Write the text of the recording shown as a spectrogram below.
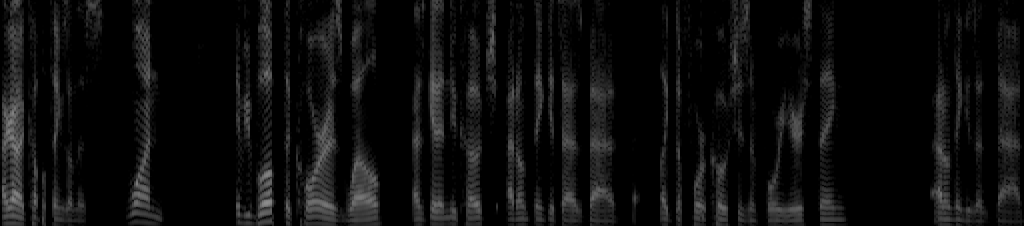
I got a couple things on this. One, if you blow up the core as well as get a new coach, I don't think it's as bad. Like the four coaches in four years thing, I don't think is as bad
